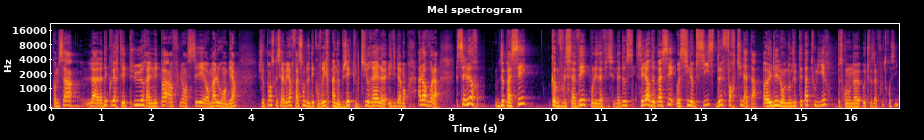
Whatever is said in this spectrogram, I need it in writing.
Comme ça, la, découverte est pure, elle n'est pas influencée en mal ou en bien. Je pense que c'est la meilleure façon de découvrir un objet culturel, euh, évidemment. Alors voilà, c'est l'heure de passer comme vous le savez, pour les aficionados, c'est l'heure de passer au synopsis de Fortunata. Euh, il est long, donc je vais peut-être pas tout lire, parce qu'on a autre chose à foutre aussi.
